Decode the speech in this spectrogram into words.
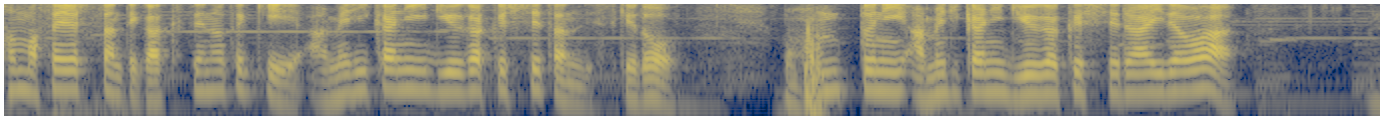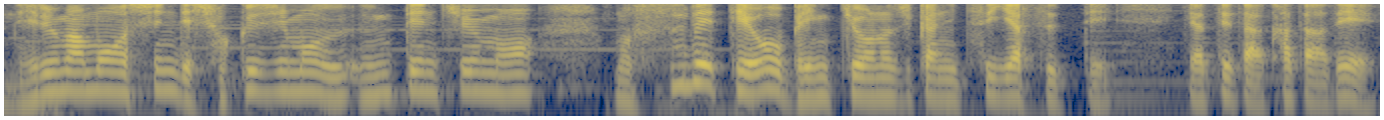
孫正義さんって学生の時アメリカに留学してたんですけどもう本当にアメリカに留学してる間は寝る間も惜しんで食事も運転中ももう全てを勉強の時間に費やすってやってた方で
